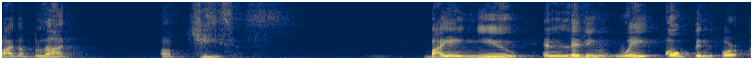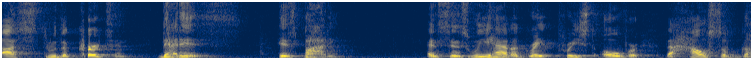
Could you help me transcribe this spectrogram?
By the blood of Jesus. By a new and living way open for us through the curtain that is his body. And since we have a great priest over the house of God,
